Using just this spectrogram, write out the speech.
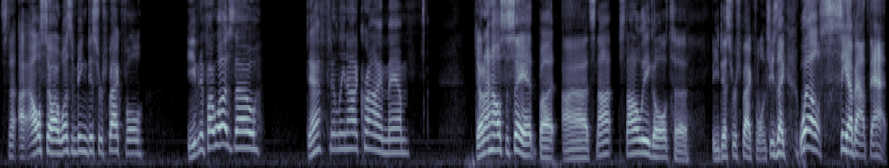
It's not, I, also, I wasn't being disrespectful. Even if I was, though, definitely not a crime, ma'am. Don't know how else to say it, but uh, it's not it's not illegal to be disrespectful. And she's like, well, see about that.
